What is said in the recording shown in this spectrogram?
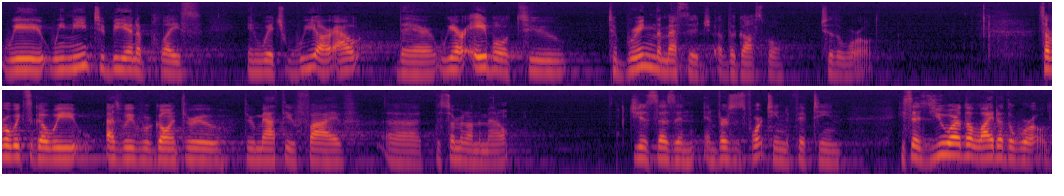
we, we need to be in a place in which we are out there, we are able to, to bring the message of the gospel to the world. Several weeks ago, we, as we were going through, through Matthew 5, uh, the Sermon on the Mount, Jesus says in, in verses 14 to 15, He says, You are the light of the world.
